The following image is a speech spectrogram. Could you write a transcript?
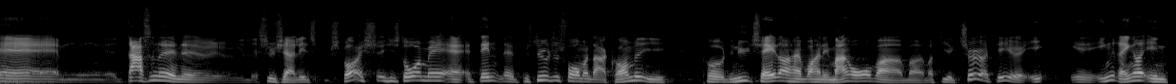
Øh, der er sådan en, øh, synes jeg, lidt spøjs historie med, at, den øh, bestyrelsesformand, der er kommet i, på det nye teater, han- hvor han i mange år var, var, var direktør, det er jo øh, ingen ringer end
